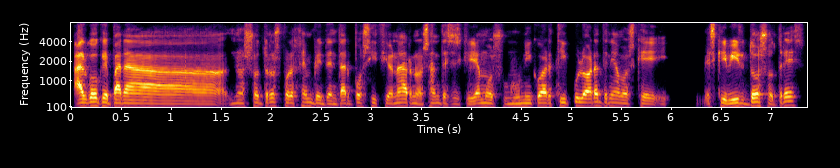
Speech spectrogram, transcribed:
algo que para nosotros, por ejemplo, intentar posicionarnos, antes escribíamos un único artículo, ahora teníamos que escribir dos o tres,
